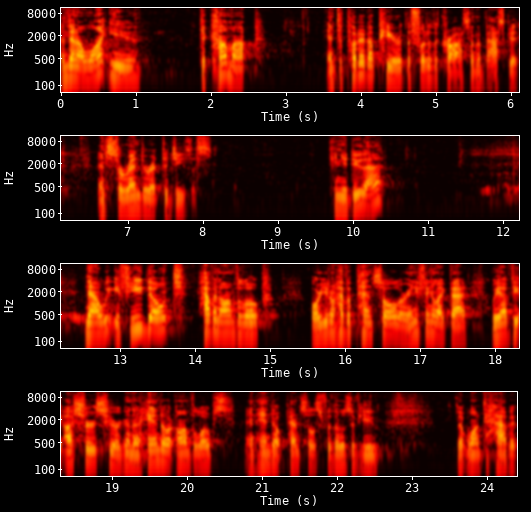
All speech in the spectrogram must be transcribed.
And then I want you to come up and to put it up here at the foot of the cross on the basket and surrender it to Jesus. Can you do that? Now, if you don't have an envelope or you don't have a pencil or anything like that, we have the ushers who are going to hand out envelopes and hand out pencils for those of you that want to have it.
